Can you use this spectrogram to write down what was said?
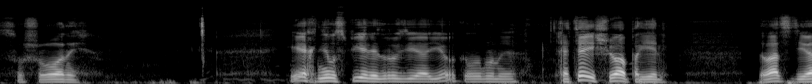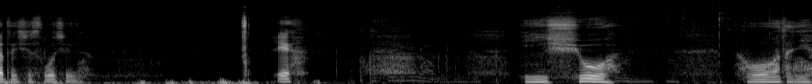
Сушеный. Эх, не успели, друзья, ёкалыманы. Хотя еще апрель. 29 число сегодня. Эх. Еще. Вот они.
